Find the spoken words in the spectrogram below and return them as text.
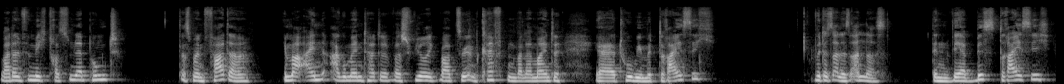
War dann für mich trotzdem der Punkt, dass mein Vater immer ein Argument hatte, was schwierig war zu entkräften, weil er meinte, ja, Herr Tobi, mit 30 wird das alles anders. Denn wer bis 30,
